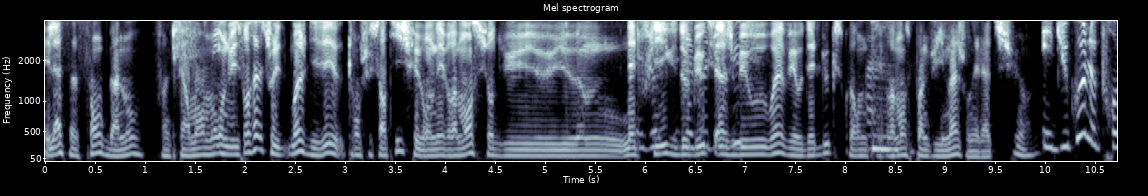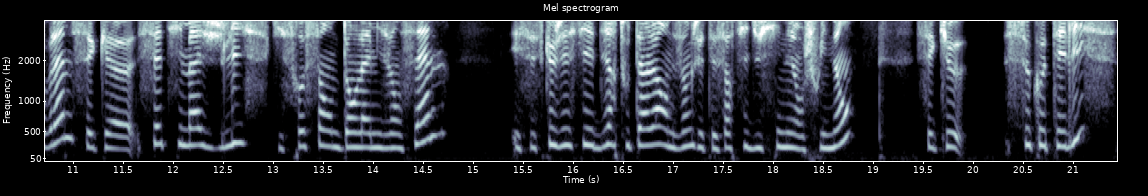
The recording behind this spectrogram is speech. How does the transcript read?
Et là, ça sent que, bah non. Enfin, clairement, non. C'est pour ça que moi, je disais, quand je suis sorti, je fais, on est vraiment sur du euh, Netflix, de de luxe. HBO, ouais, VOD de luxe, quoi. On était Mhm. vraiment, ce point de vue image, on est là-dessus. hein. Et du coup, le problème, c'est que cette image lisse qui se ressent dans la mise en scène, et c'est ce que j'ai essayé de dire tout à l'heure en disant que j'étais sortie du ciné en chouinant, c'est que ce côté lisse,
